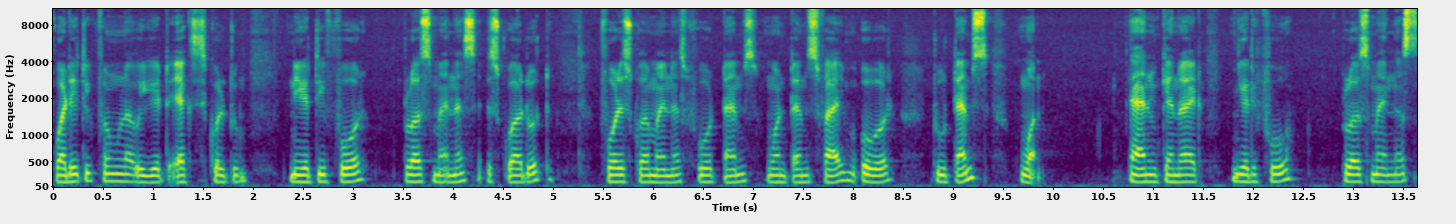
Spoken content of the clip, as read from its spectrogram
quadratic formula we get x equal to negative 4 plus minus square root 4 square minus 4 times 1 times 5 over 2 times 1 then we can write negative 4 plus minus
